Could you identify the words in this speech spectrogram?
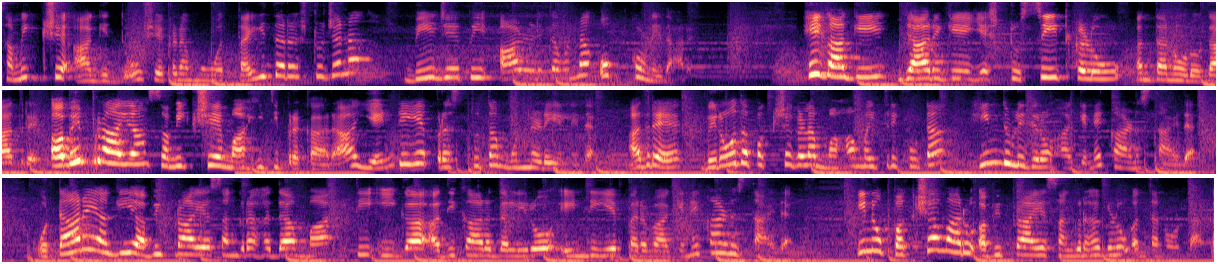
ಸಮೀಕ್ಷೆ ಆಗಿದ್ದು ಶೇಕಡ ಮೂವತ್ತೈದರಷ್ಟು ಜನ ಬಿಜೆಪಿ ಆಡಳಿತವನ್ನ ಒಪ್ಕೊಂಡಿದ್ದಾರೆ. ಹೀಗಾಗಿ ಯಾರಿಗೆ ಎಷ್ಟು ಸೀಟ್ಗಳು ಅಂತ ನೋಡೋದಾದ್ರೆ ಅಭಿಪ್ರಾಯ ಸಮೀಕ್ಷೆ ಮಾಹಿತಿ ಪ್ರಕಾರ ಎನ್ಡಿಎ ಪ್ರಸ್ತುತ ಮುನ್ನಡೆಯಲ್ಲಿದೆ. ಆದ್ರೆ ವಿರೋಧ ಪಕ್ಷಗಳ ಮಹಾಮೈತ್ರಿಕೂಟ ಹಿಂದುಳಿದಿರೋ ಹಾಗೇನೆ ಕಾಣಿಸ್ತಾ ಇದೆ. ಒಟ್ಟಾರೆಯಾಗಿ ಅಭಿಪ್ರಾಯ ಸಂಗ್ರಹದ ಮಾಹಿತಿ ಈಗ ಅಧಿಕಾರದಲ್ಲಿರೋ ಎನ್ ಡಿ ಎ ಪರವಾಗಿನೇ ಕಾಣಿಸ್ತಾ ಇದೆ. ಇನ್ನು ಪಕ್ಷವಾರು ಅಭಿಪ್ರಾಯ ಸಂಗ್ರಹಗಳು ಅಂತ ನೋಡಿದಾಗ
